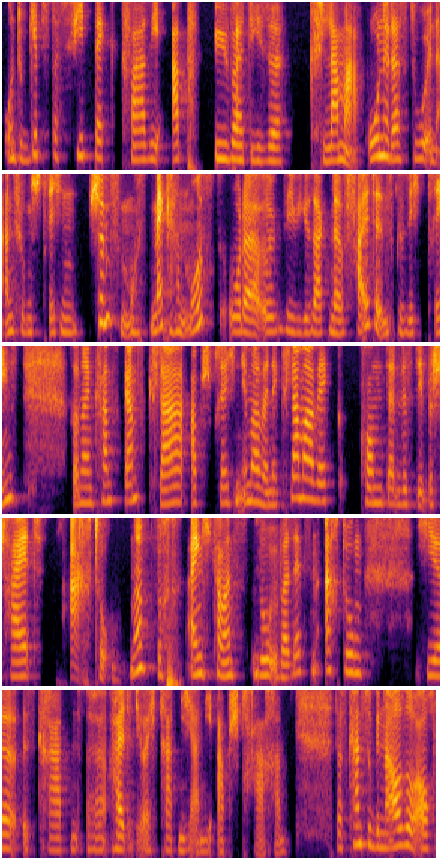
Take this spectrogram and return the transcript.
Und du gibst das Feedback quasi ab über diese Klammer, ohne dass du in Anführungsstrichen schimpfen musst, meckern musst oder irgendwie, wie gesagt, eine Falte ins Gesicht bringst, sondern kannst ganz klar absprechen, immer wenn eine Klammer wegkommt, dann wisst ihr Bescheid, Achtung. Ne? So, eigentlich kann man es so übersetzen. Achtung, hier ist gerade, äh, haltet ihr euch gerade nicht an die Absprache. Das kannst du genauso auch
